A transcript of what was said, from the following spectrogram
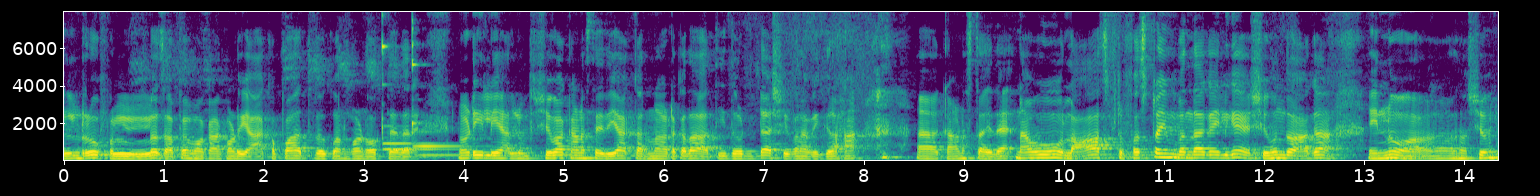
ಎಲ್ಲರೂ ಫುಲ್ಲು ಸಪ್ಪೆ ಮುಖ ಹಾಕೊಂಡು ಯಾಕಪ್ಪ ಹತ್ಬೇಕು ಅಂದ್ಕೊಂಡು ಹೋಗ್ತಾ ಇದ್ದಾರೆ ನೋಡಿ ಇಲ್ಲಿ ಅಲ್ಲಿ ಶಿವ ಕಾಣಿಸ್ತಾ ಇದೆಯಾ? ಕರ್ನಾಟಕದ ಅತಿ ದೊಡ್ಡ ಶಿವನ ವಿಗ್ರಹ ಕಾಣಿಸ್ತಾ ಇದೆ. ನಾವು ಲಾಸ್ಟ್ ಫಸ್ಟ್ ಟೈಮ್ ಬಂದಾಗ ಇಲ್ಲಿಗೆ ಶಿವಂದು ಆಗ ಇನ್ನೂ ಶಿವನ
